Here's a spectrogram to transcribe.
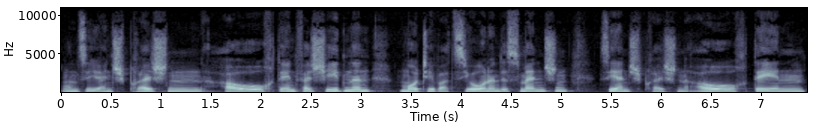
und sie entsprechen auch den verschiedenen Motivationen des Menschen, sie entsprechen auch den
